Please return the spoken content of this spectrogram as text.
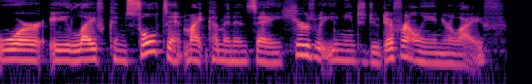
or a life consultant might come in and say, Here's what you need to do differently in your life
